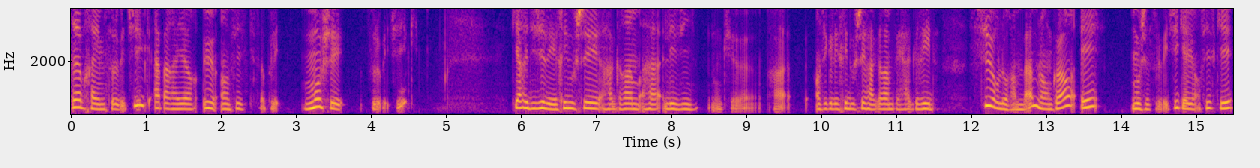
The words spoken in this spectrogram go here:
Reb Chaim Soloveitchik a par ailleurs eu un fils qui s'appelait Moshe Soloveitchik qui a rédigé les Ridouché Hagram Ha-Levi, donc, euh, ainsi que les Ridouché Hagram et Hagrid sur le Rambam, là encore, et Moshe Soloveitchik a eu un fils qui est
